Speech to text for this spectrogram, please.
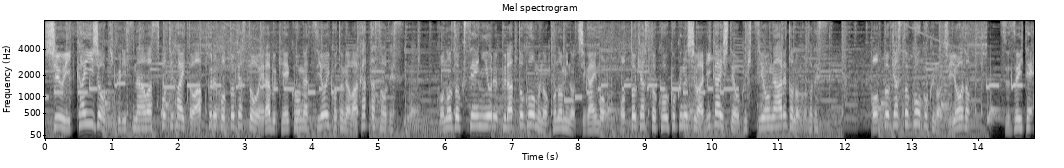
週1回以上聞くリスナーは Spotify と Apple Podcast を選ぶ傾向が強いことが分かったそうです。この属性によるプラットフォームの好みの違いもポッドキャスト広告主は理解しておく必要があるとのことです。ポッドキャスト広告の需要度続いて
